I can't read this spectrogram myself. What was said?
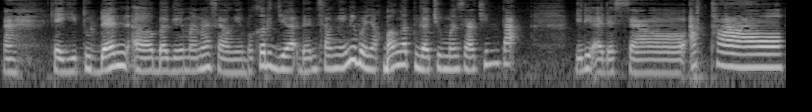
Nah kayak gitu. Dan uh, bagaimana selnya bekerja. Dan selnya ini banyak banget nggak cuma sel cinta jadi ada sel akal,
